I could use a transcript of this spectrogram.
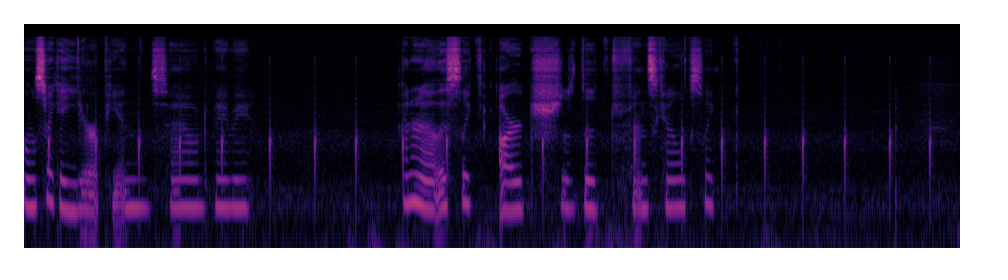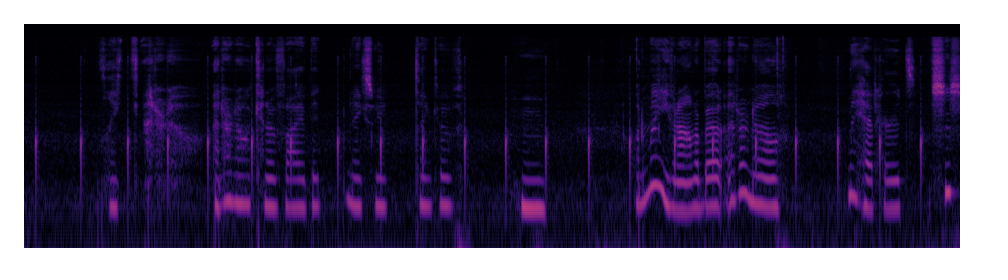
almost like a European sound maybe. I don't know, this like arch of the fence kinda looks like like I don't know. I don't know what kind of vibe it makes me think of. Hmm. What am I even on about? I don't know. My head hurts.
